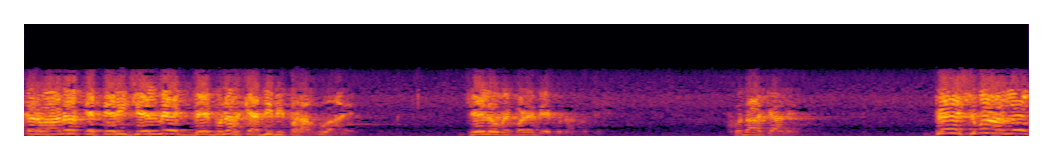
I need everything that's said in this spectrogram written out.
کروانا کہ تیری جیل میں ایک بے گناہ قیدی بھی پڑا ہوا ہے۔ جیلوں میں بڑے بے گناہ ہوتے ہیں۔ خدا جانے۔ بے شمار لوگ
